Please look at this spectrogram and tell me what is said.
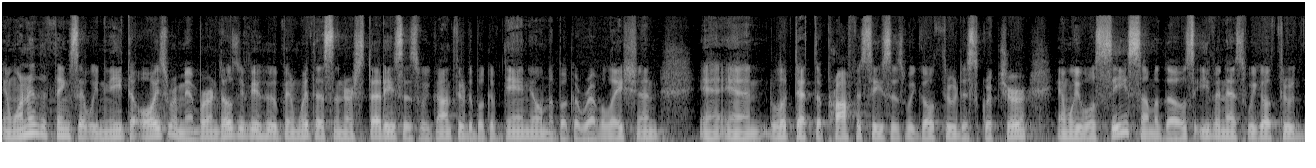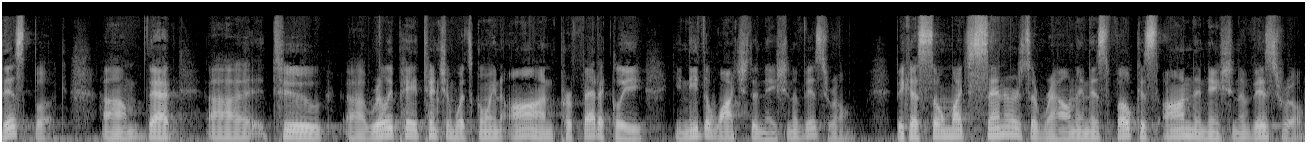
And one of the things that we need to always remember, and those of you who have been with us in our studies as we've gone through the book of Daniel and the book of Revelation and, and looked at the prophecies as we go through the scripture, and we will see some of those even as we go through this book, um, that uh, to uh, really pay attention what's going on prophetically, you need to watch the nation of Israel because so much centers around and is focused on the nation of Israel.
